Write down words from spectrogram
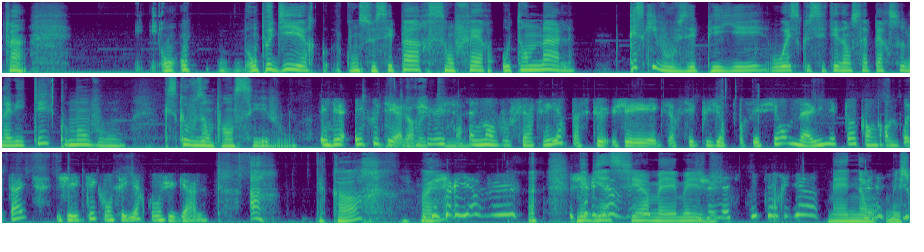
enfin, on, on, on peut dire qu'on se sépare sans faire autant de mal. Qu'est-ce qui vous faisait payer? Ou est-ce que c'était dans sa personnalité? Comment vous Qu'est-ce que vous en pensez, vous? Eh bien, écoutez, alors je vais certainement vous faire rire parce que j'ai exercé plusieurs professions, mais à une époque en Grande-Bretagne, j'ai été conseillère conjugale. Ah D'accord. J'ai rien vu. mais bien sûr, mais, mais je n'explique rien. Mais non, je mais je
